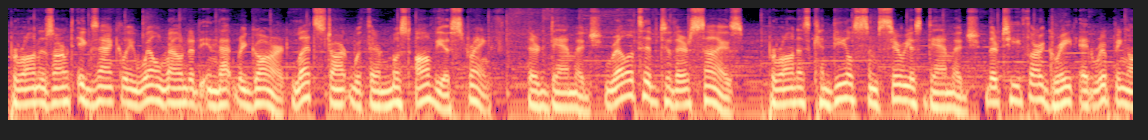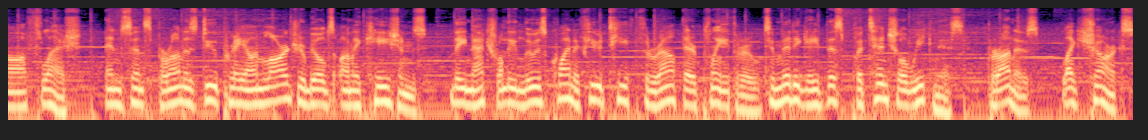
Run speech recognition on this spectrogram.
piranhas aren't exactly well-rounded in that regard. Let's start with their most obvious strength, their damage. Relative to their size, piranhas can deal some serious damage. Their teeth are great at ripping off flesh, and since piranhas do prey on larger builds on occasions, they naturally lose quite a few teeth throughout their playthrough. To mitigate this potential weakness, piranhas, like sharks,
